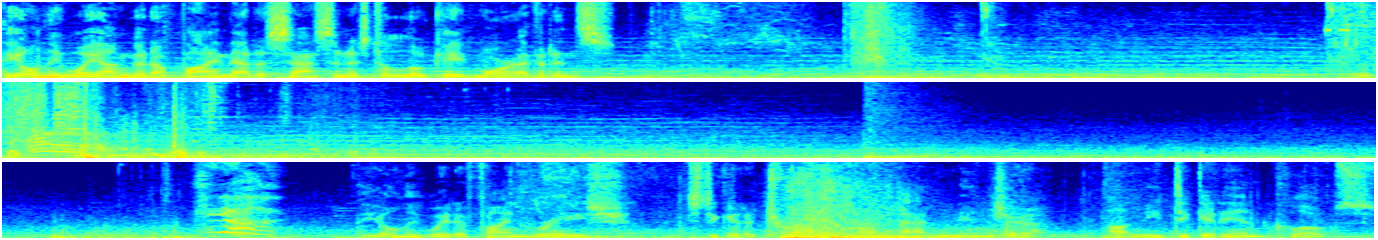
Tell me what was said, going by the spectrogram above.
The only way I'm gonna find that assassin is to locate more evidence. To get in close.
